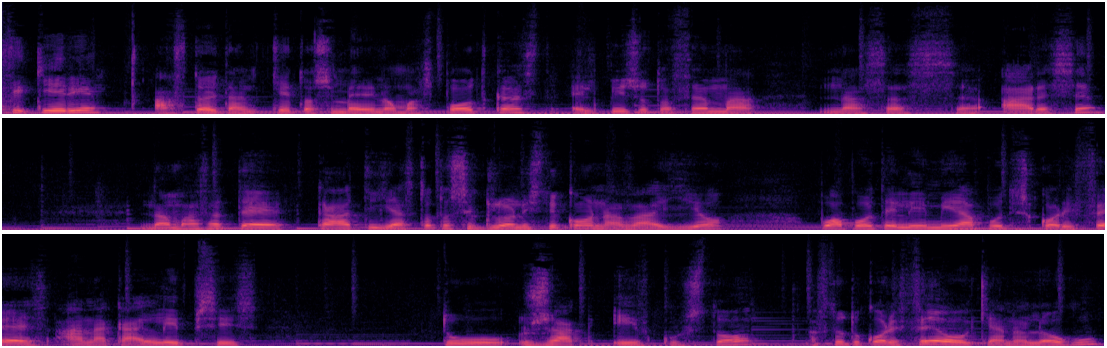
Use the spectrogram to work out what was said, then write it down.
και κύριοι, αυτό ήταν και το σημερινό μας podcast. Ελπίζω το θέμα να σας άρεσε. Να μάθατε κάτι για αυτό το συγκλονιστικό ναυάγιο που αποτελεί μία από τις κορυφαίες ανακαλύψεις του Ζακ Ιβ Κουστό, αυτού του κορυφαίου ωκεανολόγου.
